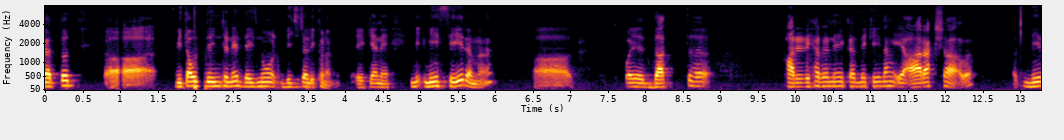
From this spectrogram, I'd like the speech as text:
ගත්තොත් without the internet there is no digital economy. ඒ කියන්නේ මේ සේරම ඔය දත්ත පරිහරණය කරන එකේ නම් ඒ ආරක්ෂාව මේ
